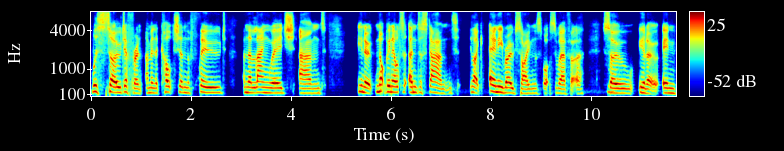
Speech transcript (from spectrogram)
was so different. I mean, the culture and the food and the language and, you know, not being able to understand like any road signs whatsoever. So, you know, in,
